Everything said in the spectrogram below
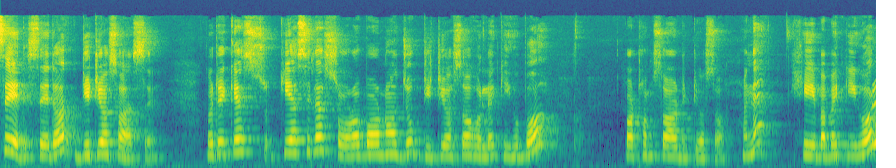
ছেদ ছেদত দ্বিতীয় চ আছে। গতিকে কি আছিলে? স্বৰবৰ্ণ যোগ দ্বিতীয় চ হ'লে কি হ'ব? প্ৰথম চ আৰু দ্বিতীয় চ হয়নে? সেইবাবে কি হ'ল?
